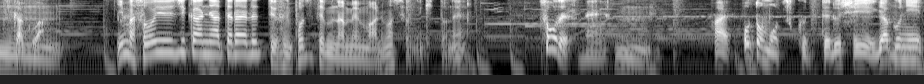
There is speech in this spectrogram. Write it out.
企画は。うん今そういう時間に当てられるっていうふうにポジティブな面もありますよねきっとね。そうですね、うんはい、音も作ってるし逆に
